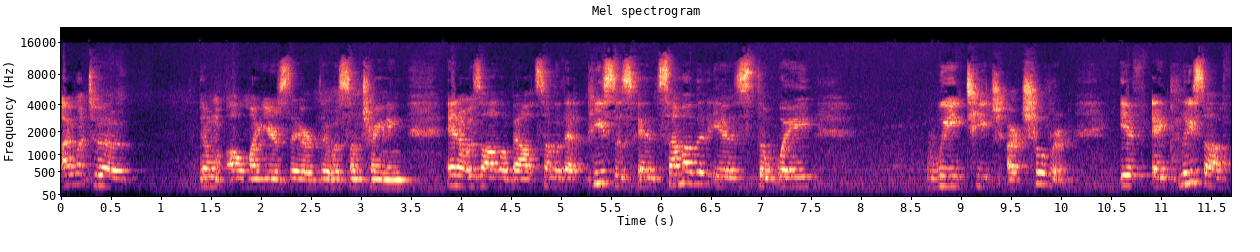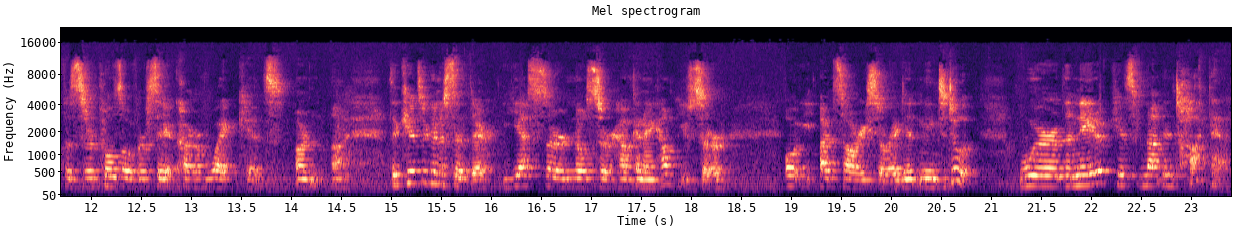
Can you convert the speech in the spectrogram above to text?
I went to a, in all my years there, there was some training, and it was all about some of that pieces, and some of it is the way we teach our children. If a police officer pulls over, say, a car of white kids, uh, the kids are going to sit there. Yes, sir. No, sir. How can I help you, sir? Oh, I'm sorry, sir. I didn't mean to do it. Where the native kids have not been taught that.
